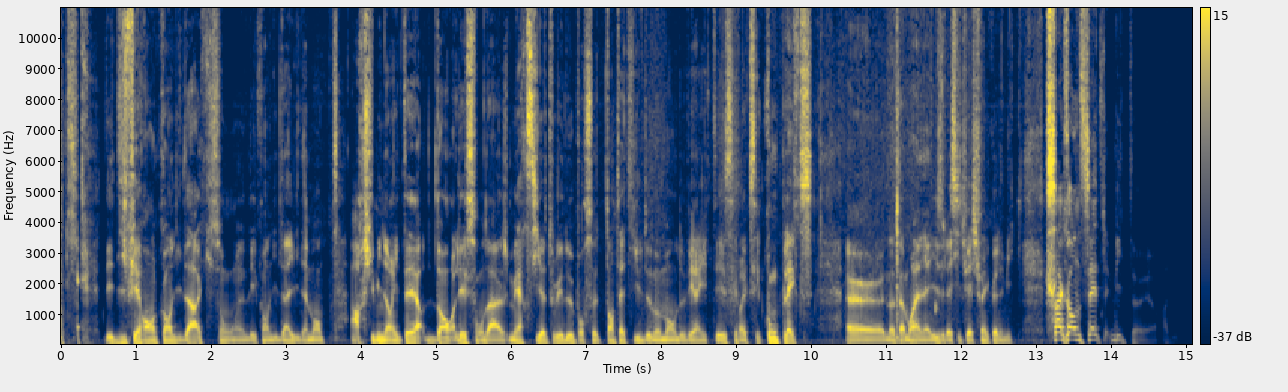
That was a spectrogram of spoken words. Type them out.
des différents candidats qui sont des candidats évidemment archi minoritaires dans les sondages. Merci à tous les deux pour cette tentative de moment de vérité. C'est vrai que c'est complexe, euh, notamment l'analyse de la situation économique. 57 8 heures.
